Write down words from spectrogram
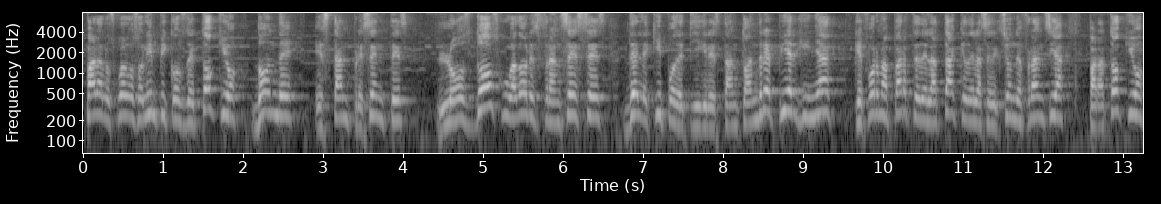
para los Juegos Olímpicos de Tokio, donde están presentes los dos jugadores franceses del equipo de Tigres, tanto André Pierre Guignac, que forma parte del ataque de la selección de Francia para Tokio,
